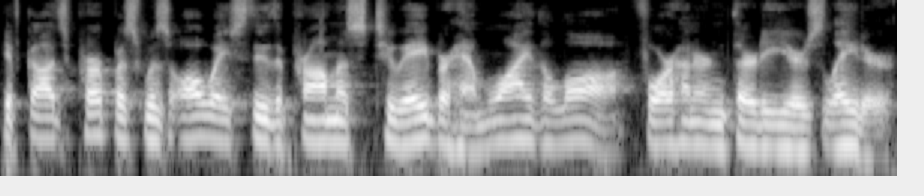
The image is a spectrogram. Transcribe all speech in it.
If God's purpose was always through the promise to Abraham, why the law 430 years later?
